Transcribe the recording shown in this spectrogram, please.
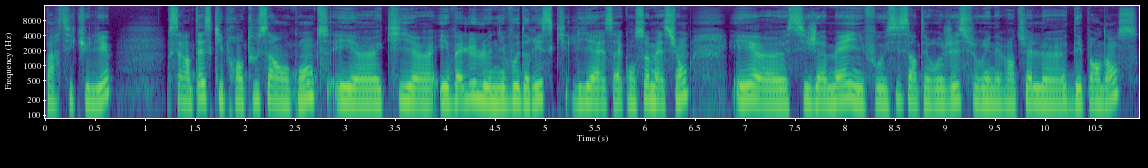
particuliers. C'est un test qui prend tout ça en compte et qui évalue le niveau de risque lié à sa consommation et si jamais il faut aussi s'interroger sur une éventuelle dépendance.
